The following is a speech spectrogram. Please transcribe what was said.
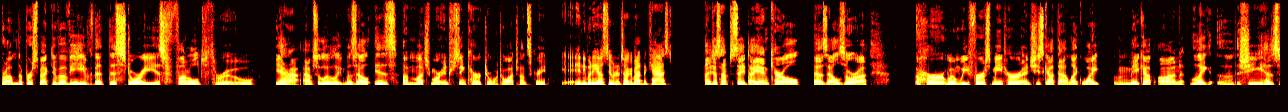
from the perspective of Eve, that this story is funneled through. Yeah, absolutely. Mozelle is a much more interesting character to watch on screen. Anybody else you want to talk about in the cast? I just have to say, Diahann Carroll as Elzora, her when we first meet her and she's got that like white makeup on, like she has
